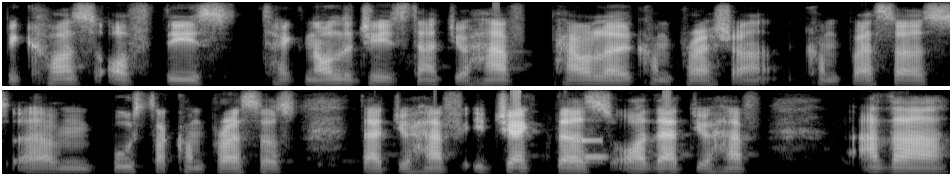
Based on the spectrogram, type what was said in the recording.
because of these technologies that you have parallel compressor compressors, um, booster compressors, that you have ejectors, or that you have other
